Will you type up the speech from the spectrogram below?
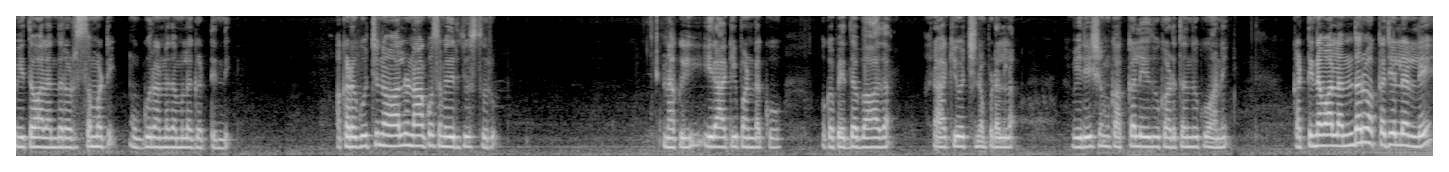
మిగతా వాళ్ళందరూ వరుసమ్మటి ముగ్గురు అన్నదమ్ముల కట్టింది అక్కడ కూర్చున్న వాళ్ళు నా కోసం ఎదురు చూస్తారు నాకు ఈ- ఈ రాఖీ పండగకు ఒక పెద్ద బాధ. రాఖీ వచ్చినప్పుడల్లా వీరేశంకి అక్క లేదు కడుతందుకు అని. కట్టిన వాళ్ళందరూ అక్క చెల్లెళ్ళే.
